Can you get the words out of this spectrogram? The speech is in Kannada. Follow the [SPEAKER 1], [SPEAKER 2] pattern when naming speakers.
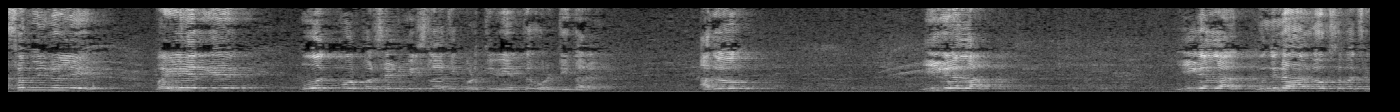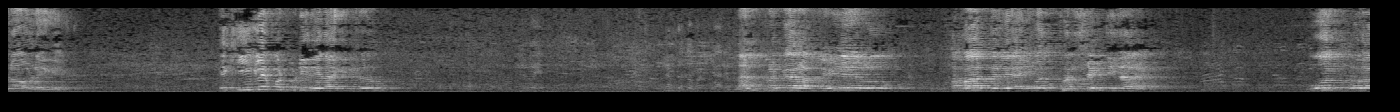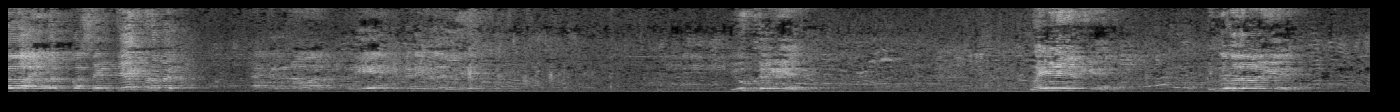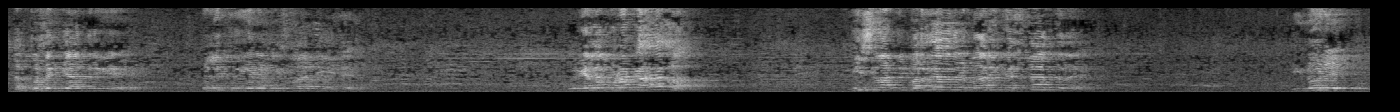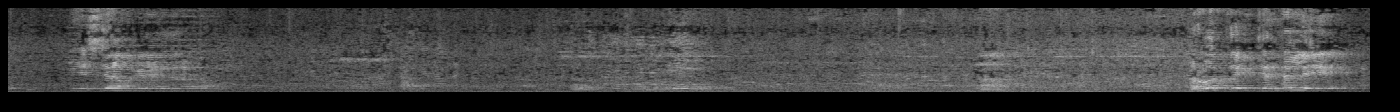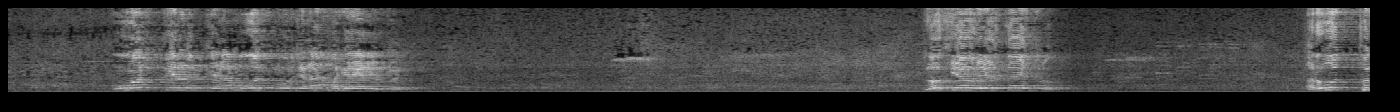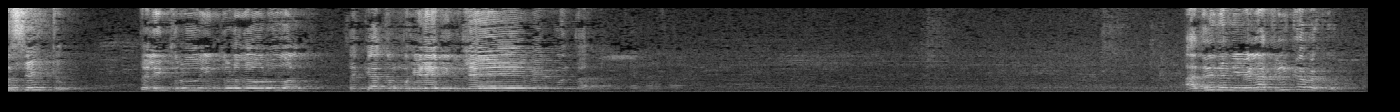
[SPEAKER 1] ಅಸೆಂಬ್ಲಿನಲ್ಲಿ ಮಹಿಳೆಯರಿಗೆ ಮೂವತ್ಮೂರು ಪರ್ಸೆಂಟ್ ಮೀಸಲಾತಿ ಕೊಡ್ತೀವಿ ಅಂತ ಹೊರಟಿದ್ದಾರೆ. ಅದು ಈಗಲ್ಲ. ಈಗಲ್ಲ ಮುಂದಿನ ಲೋಕಸಭಾ ಚುನಾವಣೆಗೆ. ಯಾಕೆ ಈಗಲೇ ಕೊಟ್ಬಿಟ್ಟಿದ್ದೇನಾಗಿತ್ತು ನನ್ನ ಪ್ರಕಾರ ಮಹಿಳೆಯರು ಸಮಾಜದಲ್ಲಿ ಐವತ್ತು ಪರ್ಸೆಂಟ್ ಇದ್ದಾರೆ. ಮೂವತ್ಮೂರಲ್ಲ ಐವತ್ತು ಪರ್ಸೆಂಟೇ ಕೊಡಬೇಕು. ಯುವಕರಿಗೆ, ಮಹಿಳೆಯರಿಗೆ, ಹಿಂದುಳಿದವರಿಗೆ, ಅಲ್ಪಸಂಖ್ಯಾತರಿಗೆ, ದಲಿತರಿಗೆ ಮೀಸಲಾತಿ ಇದೆ? ಇವರಿಗೆಲ್ಲ ಕೊಡಕ್ಕಾಗಲ್ಲ. ಮೀಸಲಾತಿ ಬರದೇ ಹೋದ್ರೆ ಭಾರಿ ಕಷ್ಟ ಆಗ್ತದೆ. ಈಗ ನೋಡಿ, ಎಷ್ಟು ಜನ ಮಹಿಳೆಯರಿದ್ದಾರಪ್ಪ ಅರವತ್ತೈದು ಜನದಲ್ಲಿ ಮೂವತ್ತೆರಡು ಜನ, ಮೂವತ್ಮೂರು ಜನ ಮಹಿಳೆಯರು ಇರಬೇಕು. ಲೋಕಿ ಅವರು ಹೇಳ್ತಾ ಇದ್ರು, ಅರವತ್ತು ಪರ್ಸೆಂಟ್ ದಲಿತರು, ಹಿಂದುಳಿದವರು ಸಂಖ್ಯಾತರು ಮಹಿಳೆಯರು ಇರಲೇಬೇಕು ಅಂತ ಆದ್ರಿಂದ ನೀವೆಲ್ಲ ತಿಳ್ಕೋಬೇಕು.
